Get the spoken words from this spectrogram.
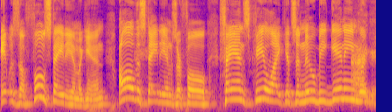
It was a full stadium again. All the stadiums are full. Fans feel like it's a new beginning. We're,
